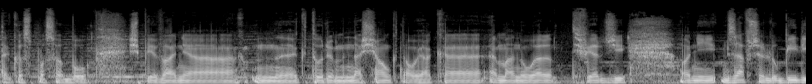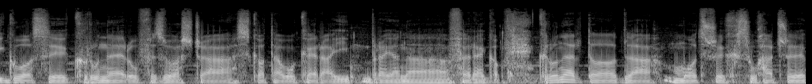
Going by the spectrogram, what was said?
tego sposobu śpiewania, którym nasiąknął, jak Emanuel twierdzi. Oni zawsze lubili głosy krunerów, zwłaszcza Scotta Walkera i Briana Ferrego. Kruner to dla młodszych słuchaczy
